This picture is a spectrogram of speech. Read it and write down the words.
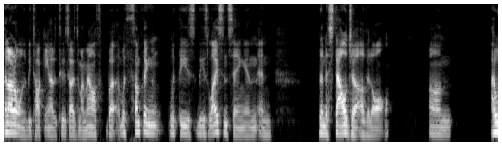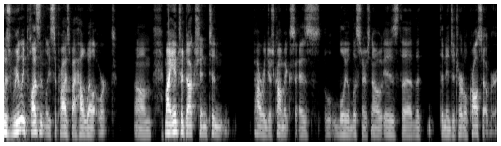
and I don't want to be talking out of two sides of my mouth, but with something with these these licensing and and the nostalgia of it all, um, I was really pleasantly surprised by how well it worked. Um, my introduction to Power Rangers comics, as loyal listeners know, is the, the the Ninja Turtle crossover.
